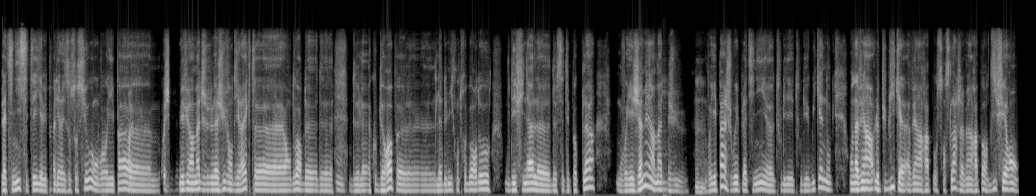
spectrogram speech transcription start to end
Platini, c'était, il n'y avait pas les réseaux sociaux, on voyait pas. Euh, moi, j'ai jamais vu un match de la Juve en direct, euh, en dehors de, de, mm. la Coupe d'Europe, la demi contre Bordeaux, ou des finales de cette époque-là on voyait jamais un match Juve. On mhm. On voyait pas jouer Platini euh, tous les, tous les week-ends. Donc, on avait le public avait un au sens large avait un rapport différent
